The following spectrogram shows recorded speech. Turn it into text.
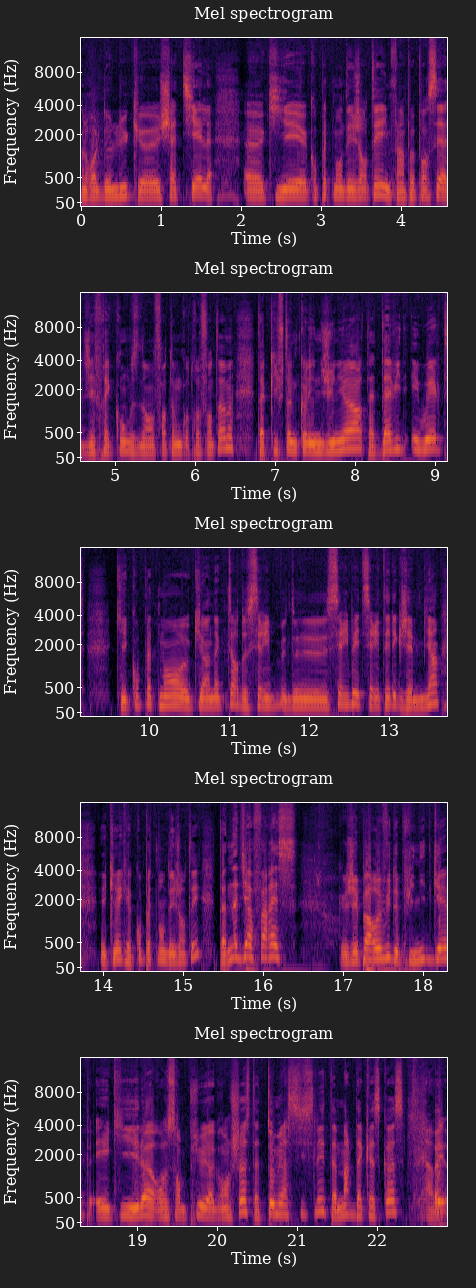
le rôle de Luc euh, Chatiel euh, qui est complètement déjanté. Il me fait un peu penser à Jeffrey Combs dans Fantôme contre Fantôme. T'as Clifton Collins Jr., t'as David Ewelt qui est complètement, euh, qui est un acteur de série, de série B et de série télé que j'aime bien et qui est, qui est complètement déjanté. T'as Nadia Fares que j'ai pas revu depuis Gap et qui là ressemble plus à grand chose. T'as Thomas Sisley, t'as Marc Dacascos. Ah ouais,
